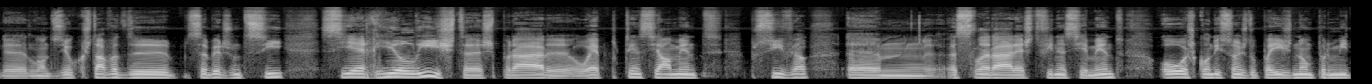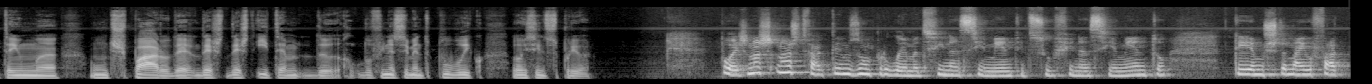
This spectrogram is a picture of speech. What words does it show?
de Londres. Eu gostava de saber junto de si se é realista esperar ou é potencialmente possível um, acelerar este financiamento ou as condições do país não permitem uma, um disparo de, deste, deste item de, do financiamento público do ensino superior? Pois, nós, nós de facto temos um problema de financiamento e de subfinanciamento. Temos também o facto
